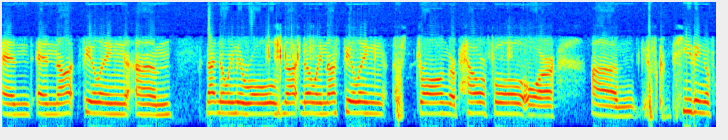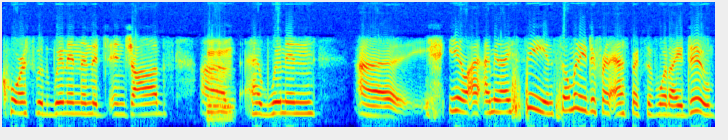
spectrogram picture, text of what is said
and and not feeling, um, not knowing their roles, not knowing, not feeling strong or powerful, or um, competing, of course, with women in the in jobs. Um, have women, uh, you know, I, I mean, I see in so many different aspects of what I do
